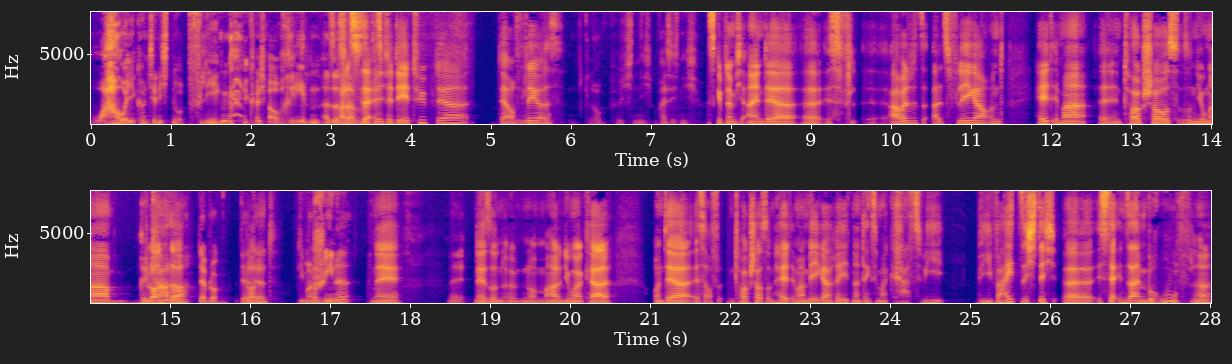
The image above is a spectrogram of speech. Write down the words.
wow, ihr könnt ja nicht nur pflegen, ihr könnt ja auch reden. Also War war, das dieser wirklich, SPD-Typ, der, der auch Pfleger ist? glaube ich nicht, weiß ich nicht. Es gibt nämlich einen, der äh, ist, arbeitet als Pfleger und hält immer äh, in Talkshows so ein junger, blonder, der Block, der, der, blond, die Maschine. nee, Nee. nee, so ein äh, normaler junger Kerl. Und der ist auf in Talkshows und hält immer mega Reden und denkst immer, krass, wie, wie weitsichtig äh, ist er in seinem Beruf, ne?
